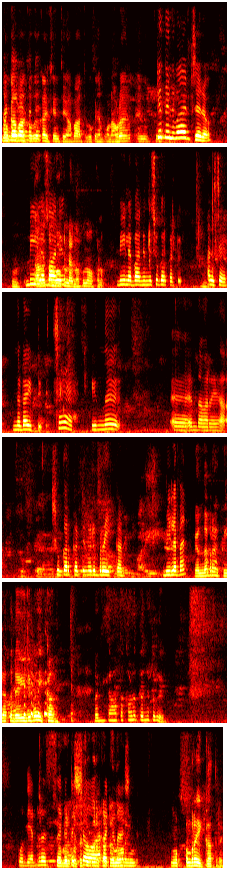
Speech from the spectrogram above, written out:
നമുക്ക് ആ ഭാഗത്തൊക്കെ കഴിച്ചു ആ ഭാഗത്തൊക്കെ ഞാൻ പോകണം അവിടെ എനിക്ക് എന്തെങ്കിലും മേടിച്ചു തരോ ബീലബാൻ ഇന്ന് ഷുഗർ കട്ട് അല്ല ചേ ഇന്ന് ഡയറ്റ് ചേ ഇന്ന് എന്താ പറയാ ഷുഗർ കട്ടിന് ഒരു ബ്രേക്കാണ് ബീലബാൻ എന്നാ ബ്രേക്ക് ഇല്ലാത്ത ഡെയിലി ബ്രേക്കാണ് വല്ലാത്ത കടുത്ത് തന്നിട്ടത് പുതിയ ഡ്രസ് ഷുഗർ ഒക്കെ കട്ട് ഷുഗർ കട്ട് എന്ന് പറയും മൊത്തം ബ്രേക്ക് അത്രേ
